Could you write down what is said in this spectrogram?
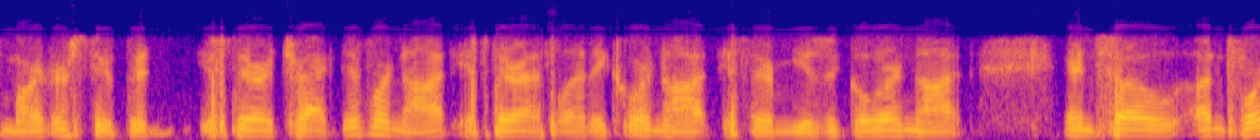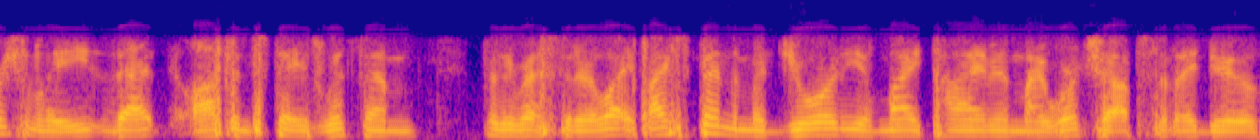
smart or stupid, if they're attractive or not, if they're athletic or not, if they're musical or not. And so, unfortunately, that often stays with them for the rest of their life. I spend the majority of my time in my workshops that I do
